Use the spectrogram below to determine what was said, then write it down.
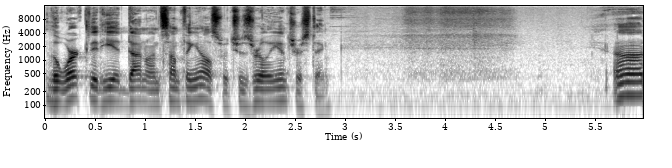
the work that he had done on something else, which was really interesting. Uh,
